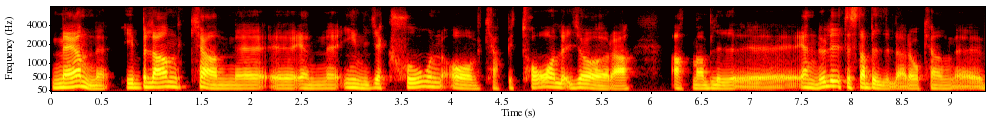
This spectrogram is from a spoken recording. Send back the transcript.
Men ibland kan eh, en injektion av kapital göra att man blir eh, ännu lite stabilare och kan eh,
